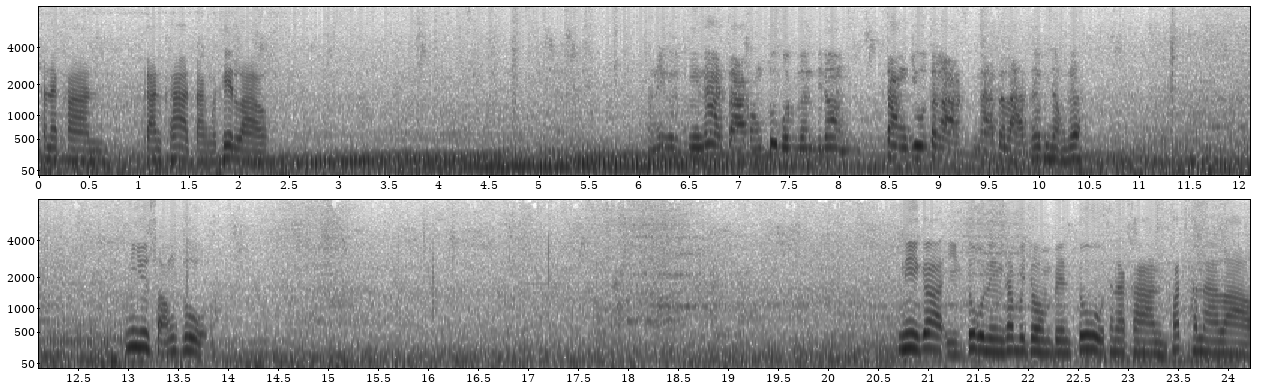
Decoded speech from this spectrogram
ธนาคารการค้าต่างประเทศลาว อันนี้ก็คือหน้าตาของตู้กดเงินพี่น้อง ตั้งอยู่ตลาดหน้าตลาดเด้อพี่น้องเด้อมีอยู่สองตู้ นี่ก็อีกตู้หนึ่งท่านผู้ชมเป็นตู้ธนาคารพัฒนาลาว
